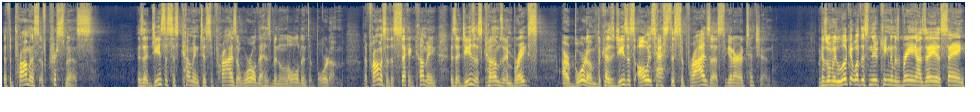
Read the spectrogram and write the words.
That the promise of Christmas is that Jesus is coming to surprise a world that has been lulled into boredom. The promise of the second coming is that Jesus comes and breaks our boredom because Jesus always has to surprise us to get our attention. Because when we look at what this new kingdom is bringing, Isaiah is saying,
